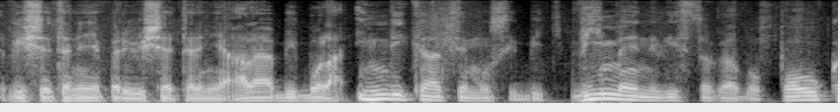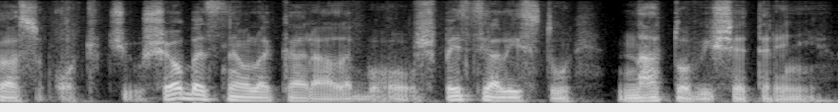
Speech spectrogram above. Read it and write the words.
vyšetrenie pre vyšetrenie, ale aby bola indikácia, musí byť výmenný listok alebo poukaz od či už všeobecného lekára alebo špecialistu na to vyšetrenie.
